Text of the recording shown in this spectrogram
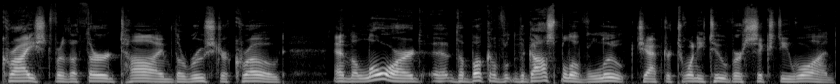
Christ for the third time, the rooster crowed. And the Lord, uh, the book of the Gospel of Luke, chapter 22, verse 61,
